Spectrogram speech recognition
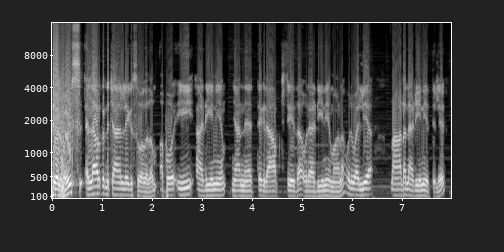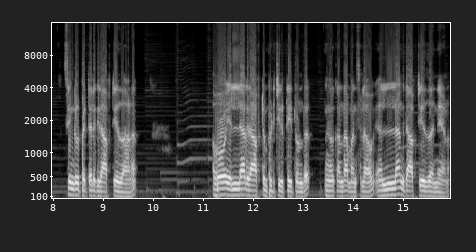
ഡിയർ എല്ലാവർക്കും എന്റെ ചാനലിലേക്ക് സ്വാഗതം. അപ്പോൾ ഈ അഡീനിയം ഞാൻ നേരത്തെ ഗ്രാഫ്റ്റ് ചെയ്ത ഒരു അഡീനിയമാണ് ഒരു വലിയ നാടൻ അഡീനിയത്തിൽ സിംഗിൾ പെറ്റൽ ഗ്രാഫ്റ്റ് ചെയ്തതാണ്. അപ്പോൾ എല്ലാ ഗ്രാഫ്റ്റും പിടിച്ച് കിട്ടിയിട്ടുണ്ട്. നിങ്ങൾ കണ്ടാൽ മനസ്സിലാവും. എല്ലാം ഗ്രാഫ്റ്റ് ചെയ്ത് തന്നെയാണ്.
